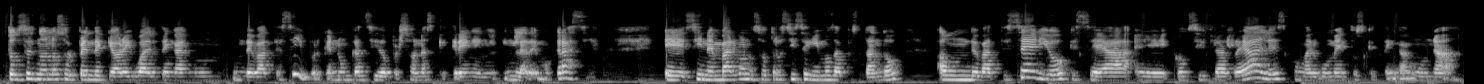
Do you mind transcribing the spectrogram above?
Entonces no nos sorprende que ahora igual tengan un, debate así, porque nunca han sido personas que creen en, la democracia. Eh, sin embargo, nosotros sí seguimos apostando a un debate serio, que sea eh, con cifras reales, con argumentos que tengan una,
